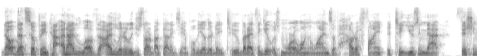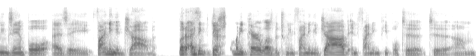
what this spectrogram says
No, that's so fantastic. And I love that. I literally just thought about that example the other day too, but I think it was more along the lines of how to find to using that fishing example as a finding a job. But I think there's yeah. so many parallels between finding a job and finding people to to um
